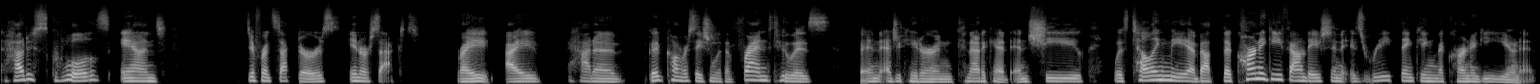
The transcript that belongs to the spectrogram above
how do schools and different sectors intersect, right? I had a good conversation with a friend who is an educator in Connecticut, and she was telling me about the Carnegie Foundation is rethinking the Carnegie unit.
